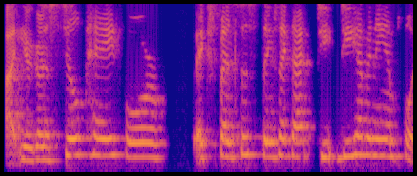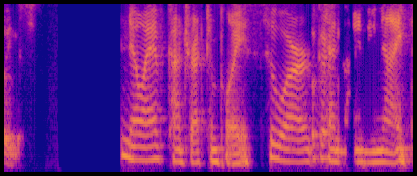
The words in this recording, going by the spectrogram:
Uh, you're going to still pay for expenses, things like that. Do, do you have any employees? No, I have contract employees who are okay. 1099.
